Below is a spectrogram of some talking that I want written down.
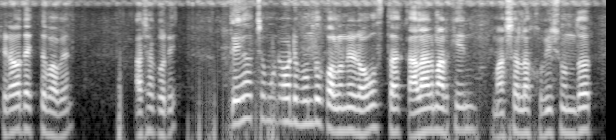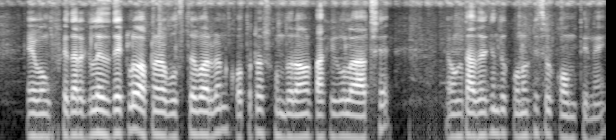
সেটাও দেখতে পাবেন, আশা করি। তো এই হচ্ছে মোটামুটি বন্ধু কলনের অবস্থা। কালার মার্কিন মার্শাল্লাহ খুবই সুন্দর এবং ফেদার গ্লেস দেখলেও আপনারা বুঝতে পারবেন কতটা সুন্দর আমার পাখিগুলো আছে এবং তাদের কিন্তু কোনো কিছুর কমতি নেই।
